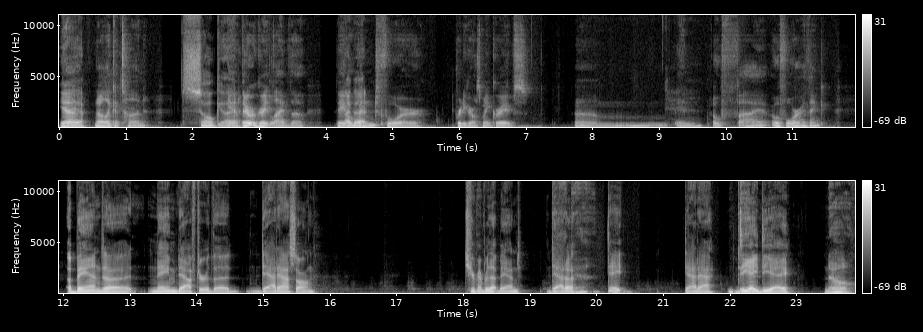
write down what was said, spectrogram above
Yeah, Yeah, yeah. not like a ton. So good. Yeah, they were great live though. They I bet. opened for Pretty Girls Make Graves um, in 05, 04, I think. A band uh, named after the Dada song. Do you remember that band? Dada. Date Dada. D A D A. No.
